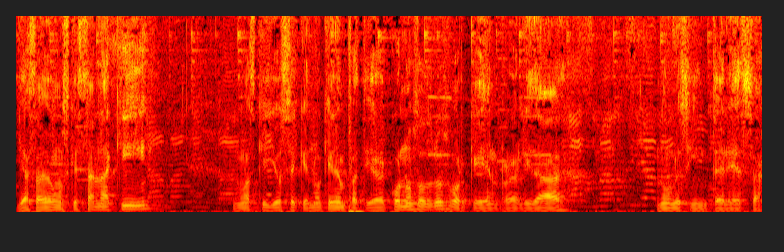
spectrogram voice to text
ya sabemos que están aquí, más que yo sé que no quieren platicar con nosotros porque en realidad no les interesa.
